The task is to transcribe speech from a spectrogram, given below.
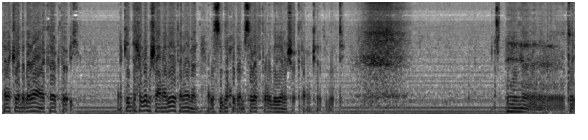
فأنا كده بدور على character A أكيد دي حاجة مش عملية تماما إحنا بس بناخد أمثلة افتراضية مش أكتر من كده دلوقتي. آه، طيب.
